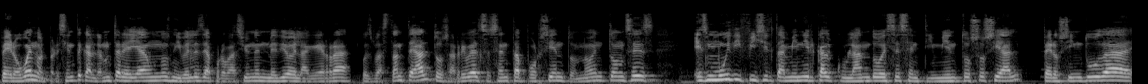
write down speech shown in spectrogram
Pero bueno, el presidente Calderón tenía unos niveles de aprobación en medio de la guerra pues bastante altos, arriba del 60%, ¿no? Entonces es muy difícil también ir calculando ese sentimiento social, pero sin duda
